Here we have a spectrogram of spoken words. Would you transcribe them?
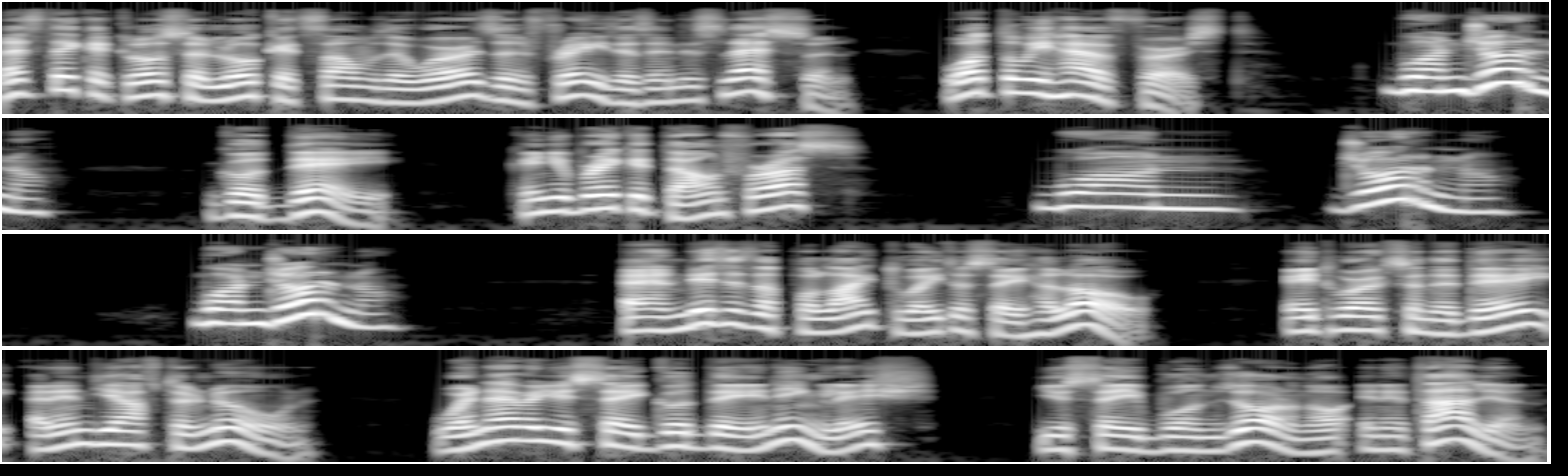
let's take a closer look at some of the words and phrases in this lesson. What do we have first? Buongiorno. Good day. Can you break it down for us? Buongiorno. Buongiorno. And this is a polite way to say hello. It works in the day and in the afternoon. Whenever you say good day in English, you say buongiorno in Italian.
